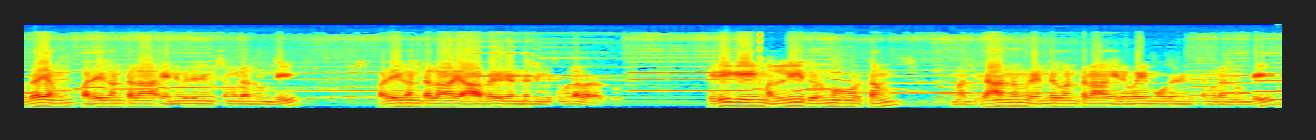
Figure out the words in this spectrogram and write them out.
ఉదయం పది గంటల ఎనిమిది నిమిషముల నుండి పది గంటల యాభై రెండు నిమిషముల వరకు. తిరిగి మళ్ళీ దుర్ముహూర్తం మధ్యాహ్నం రెండు గంటల ఇరవై మూడు నిమిషముల నుండి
